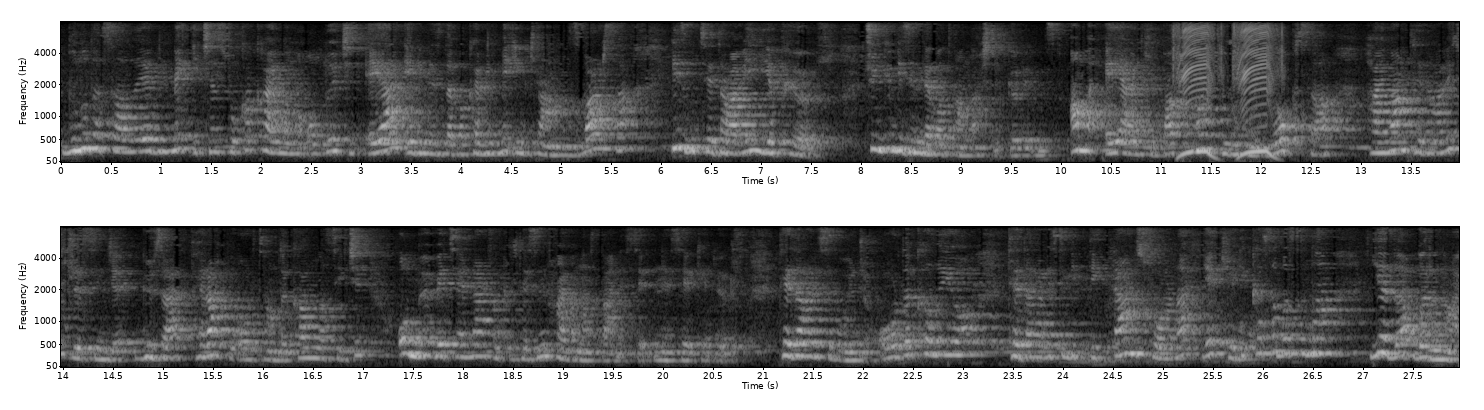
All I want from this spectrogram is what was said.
Bunu da sağlayabilmek için sokak hayvanı olduğu için eğer evinizde bakabilme imkanınız varsa biz bu tedaviyi yapıyoruz. Çünkü bizim de vatandaşlık görevimiz. Ama eğer ki bakma durumu yoksa hayvan tedavi süresince güzel, ferah bir ortamda kalması için OMÜ Veteriner Fakültesi'nin hayvan hastanesine sevk ediyoruz. Tedavisi boyunca orada kalıyor. Tedavisi bittikten sonra ya kedi kasabasına ya da barınağa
